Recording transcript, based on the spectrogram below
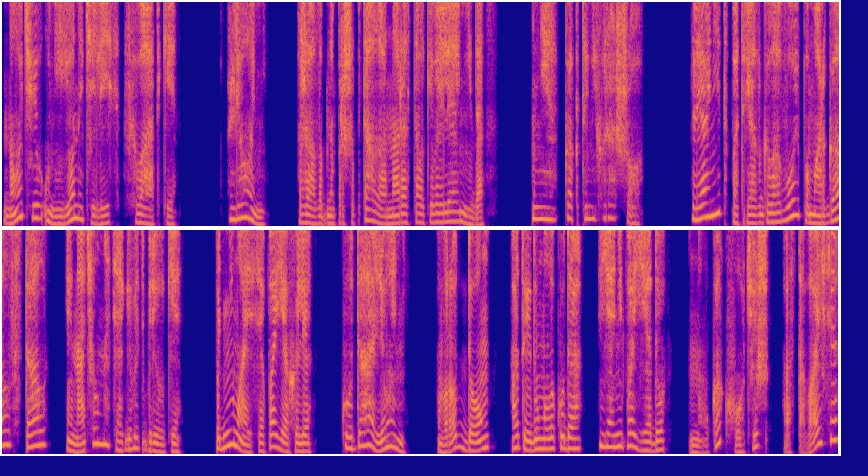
Ночью у нее начались схватки. «Лёнь», — жалобно прошептала она, расталкивая Леонида, — «мне как-то нехорошо». Леонид потряс головой, поморгал, встал и начал натягивать брюки. «Поднимайся, поехали». «Куда, Лёнь?» «В роддом. А ты думала, куда?» «Я не поеду». «Ну, как хочешь. Оставайся,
